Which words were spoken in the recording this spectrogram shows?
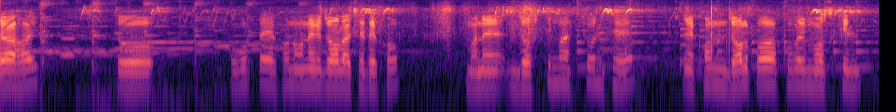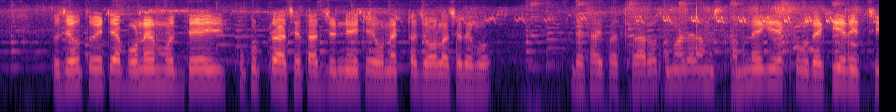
দেওয়া হয়। তো পুকুরটা এখন অনেক জল আছে, দেখো। মানে জ্যৈষ্ঠী মাস চলছে, এখন জল পাওয়া খুবই মুশকিল। তো যেহেতু এটা বনের মধ্যে এই পুকুরটা আছে, তার জন্য এটা অনেকটা জল আছে, দেখো। দেখাই পাচ্ছ। আরও তোমাদের আমি সামনে গিয়ে একটু দেখিয়ে দিচ্ছি।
